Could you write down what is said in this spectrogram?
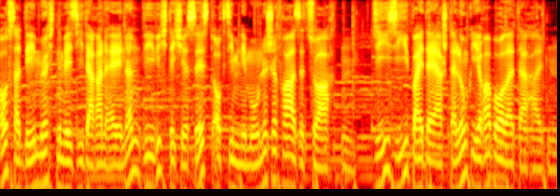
Außerdem möchten wir Sie daran erinnern, wie wichtig es ist, auf die mnemonische Phrase zu achten, die Sie bei der Erstellung Ihrer Wallet erhalten.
